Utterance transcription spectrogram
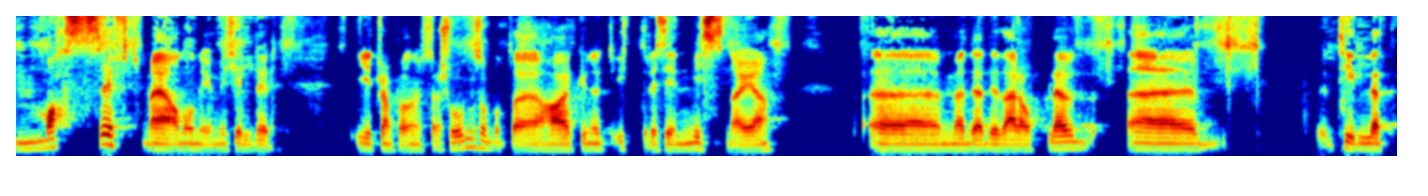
massivt med anonyme kilder i Trump-administrasjonen, som har kunnet ytre sin misnøye uh, med det de der har opplevd. Uh, til, et,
